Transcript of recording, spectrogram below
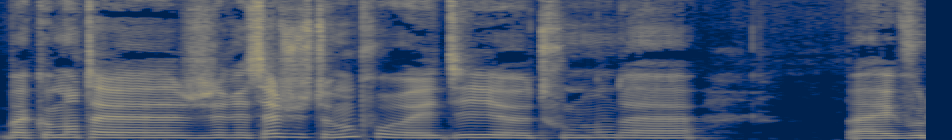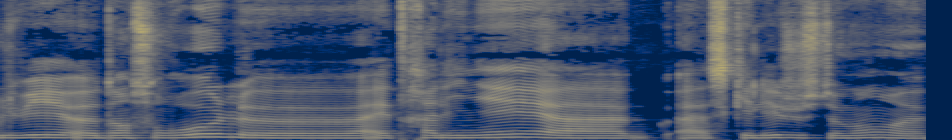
bah, tu as géré ça justement pour aider euh, tout le monde à, bah, évoluer euh, dans son rôle, à être aligné, à, à scaler justement.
